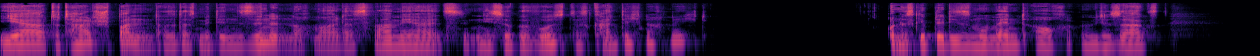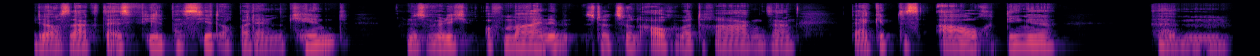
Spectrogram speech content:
Ja, total spannend. Also das mit den Sinnen nochmal, das war mir jetzt nicht so bewusst, das kannte ich noch nicht. Und es gibt ja dieses Moment auch, wie du sagst, wie du auch sagst, da ist viel passiert, auch bei deinem Kind. Und das würde ich auf meine Situation auch übertragen, sagen, da gibt es auch Dinge, ähm,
